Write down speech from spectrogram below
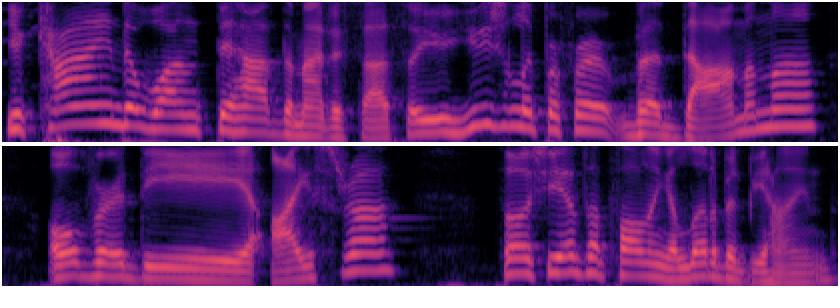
you kind of want to have the magic stats. So you usually prefer Vidomina over the Isra. So she ends up falling a little bit behind.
